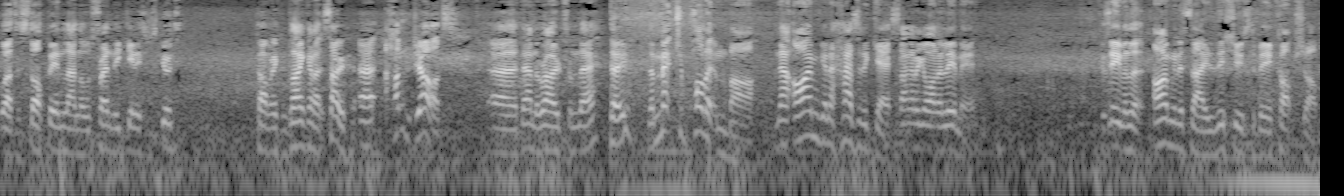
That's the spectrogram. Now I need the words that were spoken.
Worth a stop in, landlord friendly, Guinness was good. Can't really complain, can I? So, uh, 100 yards uh, down the road from there to the Metropolitan Bar. Now, I'm going to hazard a guess. I'm going to go on a limb here. Because even look, I'm going to say this used to be a cop shop.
